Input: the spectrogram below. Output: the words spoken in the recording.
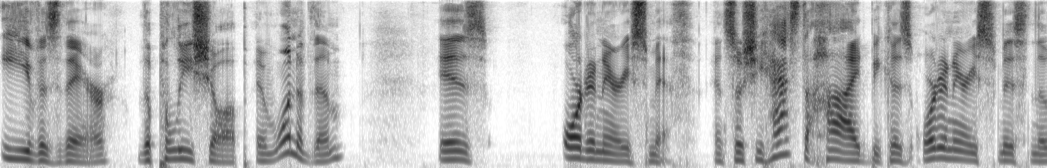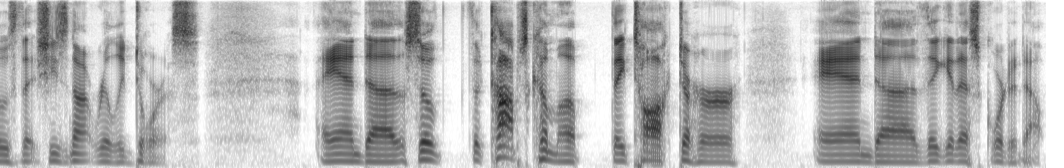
Eve is there, the police show up, and one of them is Ordinary Smith. And so she has to hide because Ordinary Smith knows that she's not really Doris. And uh, so the cops come up, they talk to her, and uh, they get escorted out.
